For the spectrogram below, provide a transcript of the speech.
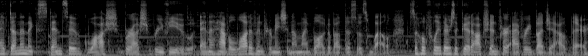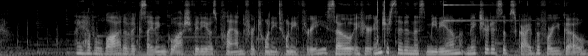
I've done an extensive gouache brush review, and I have a lot of information on my blog about this as well, so hopefully there's a good option for every budget out there. I have a lot of exciting gouache videos planned for 2023, so if you're interested in this medium, make sure to subscribe before you go.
